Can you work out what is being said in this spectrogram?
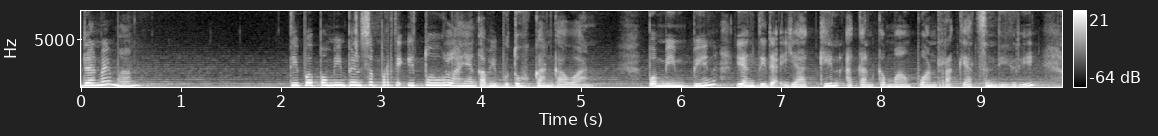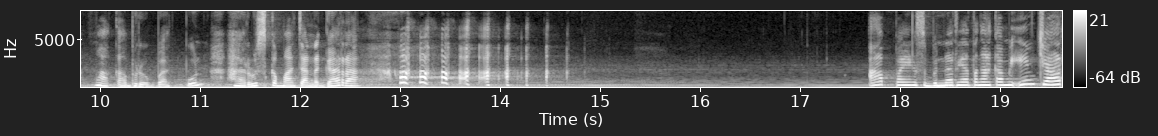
Dan memang, tipe pemimpin seperti itulah yang kami butuhkan kawan. Pemimpin yang tidak yakin akan kemampuan rakyat sendiri, maka berobat pun harus ke mancanegara. apa yang sebenarnya tengah kami incar?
